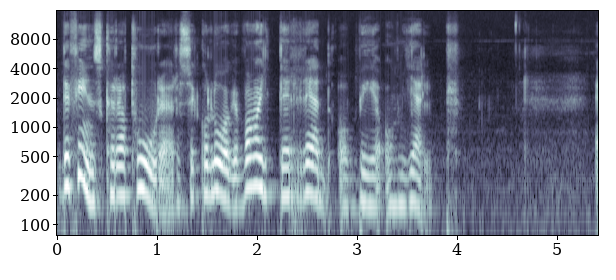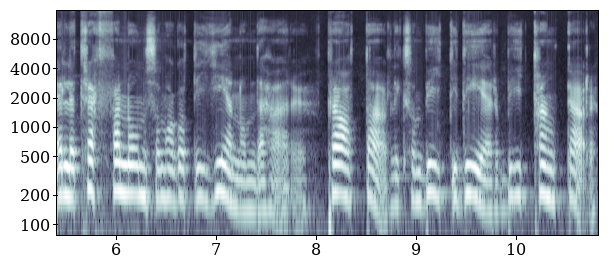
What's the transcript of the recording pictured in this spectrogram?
det finns kuratorer, psykologer. Var inte rädd att be om hjälp. Eller träffa någon som har gått igenom det här. Prata, liksom byt idéer, byt tankar.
